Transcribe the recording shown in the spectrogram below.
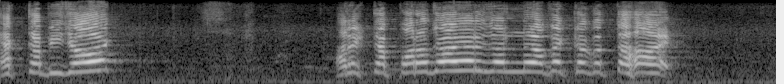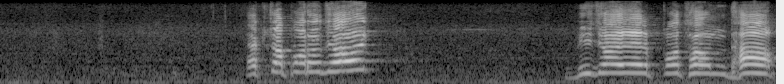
একটা বিজয় পরাজয়ের জন্য অপেক্ষা করতে হয়। একটা পরাজয় বিজয়ের প্রথম ধাপ।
